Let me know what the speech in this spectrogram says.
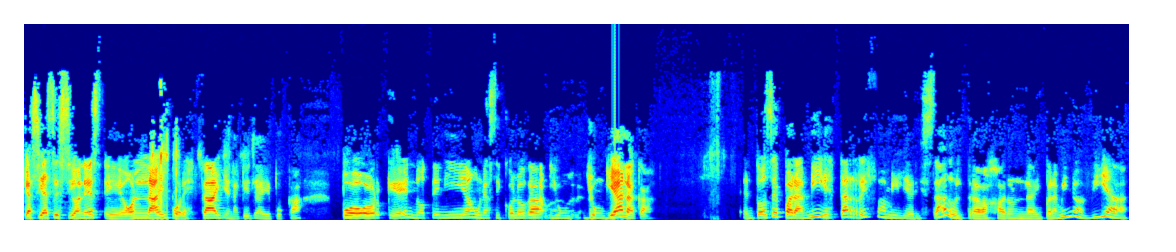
que hacía sesiones eh, online por Skype en aquella época, porque no tenía una psicóloga y un acá. Entonces, para mí está refamiliarizado el trabajar online. Para mí no había,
